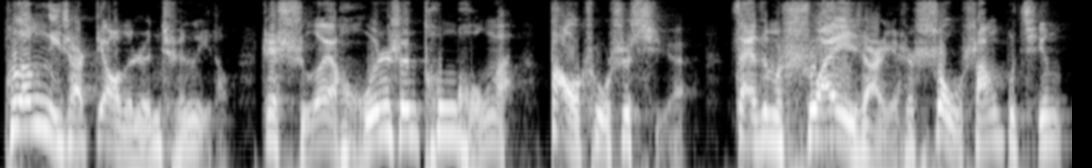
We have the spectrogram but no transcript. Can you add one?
扑棱一下掉到人群里头。这蛇呀，浑身通红啊，到处是血。再这么摔一下，也是受伤不轻。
